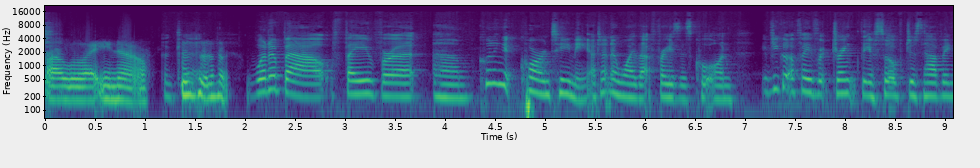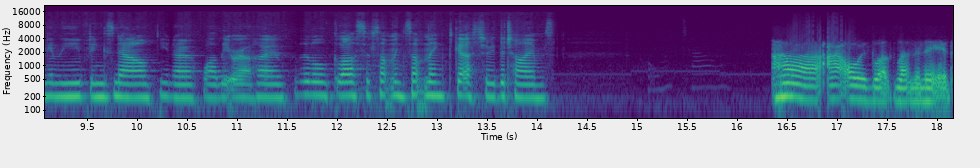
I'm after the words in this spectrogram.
I will let you know. okay. what about favorite? Um, calling it quarantini. I don't know why that phrase is caught on. Have you got a favorite drink that you're sort of just having in the evenings now? You know, while you're at home, a little glass of something, something to get us through the times. Uh, I always love lemonade.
